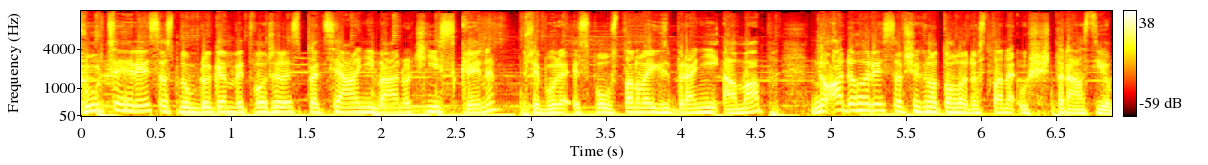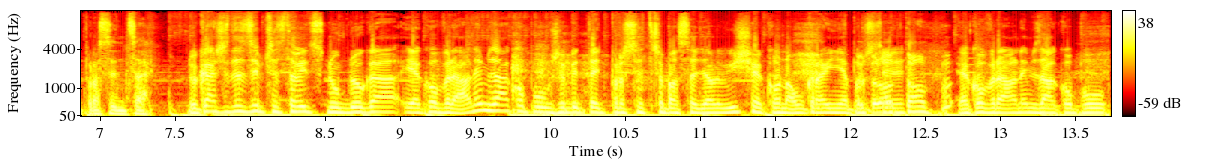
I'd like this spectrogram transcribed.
Tvůrci hry se Snoop Doggem vytvořili speciální vánoční skin, přibude i spousta nových zbraní a map, no a do hry se všechno tohle dostane už 14. prosince. Dokážete si představit Snoop Dogga jako v reálném zákopu, že by teď prostě třeba seděl, víš, jako na Ukrajině prostě, top. jako v reálném zákopu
